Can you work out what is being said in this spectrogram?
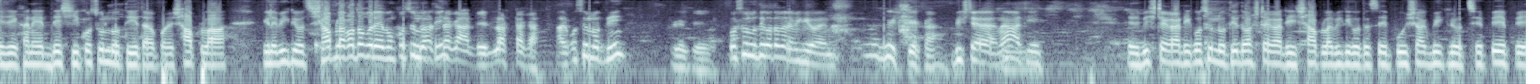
এই যে এখানে দেশি কচুরলতি তারপরে শাপলা এগুলো বিক্রি হচ্ছে। শাপলা কত করে এবং কচুরলতি? টাকা দশ টাকা। আর কচুরলতি? কচুরলতি কত করে বিক্রি করেন? বিশ টাকা। বিশ টাকা না আটি? বিশ টাকা আটি কচুরলতি দশ টাকা আটি শাপলা বিক্রি করতেছে পুঁই শাক বিক্রি হচ্ছে পেঁপে।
